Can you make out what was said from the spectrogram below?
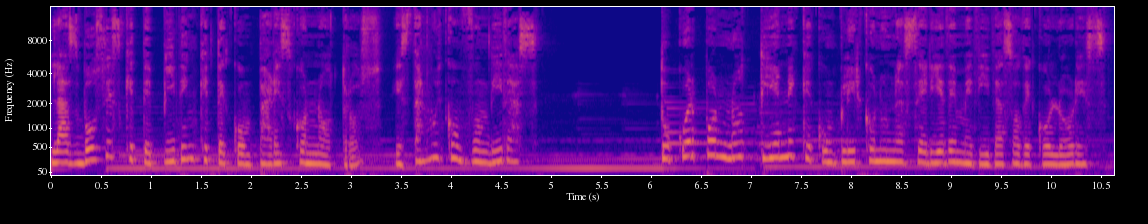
Las voces que te piden que te compares con otros están muy confundidas. Tu cuerpo no tiene que cumplir con una serie de medidas o de colores.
